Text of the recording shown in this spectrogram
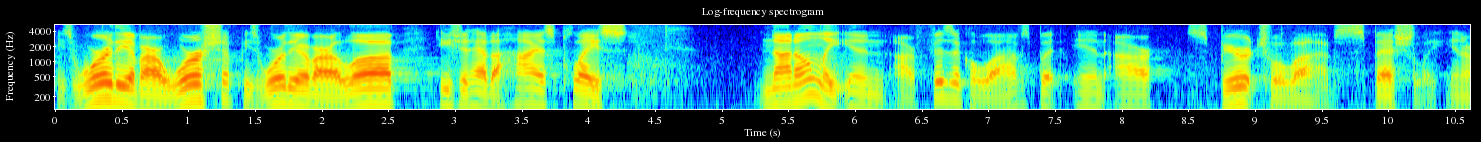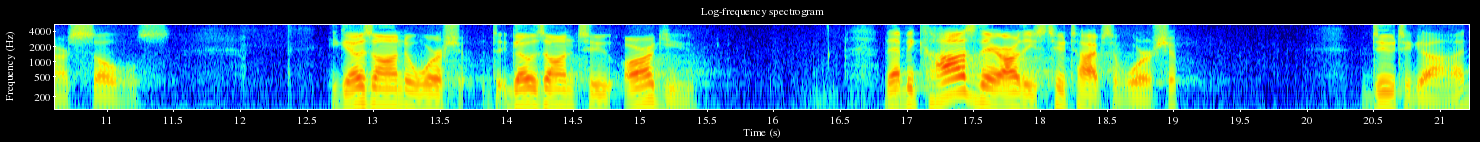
He's worthy of our worship, He's worthy of our love. He should have the highest place, not only in our physical lives, but in our spiritual lives, especially in our souls. He goes on to worship, goes on to argue that because there are these two types of worship due to God,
